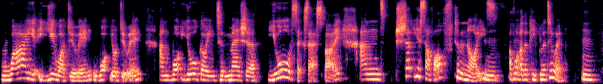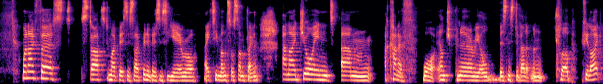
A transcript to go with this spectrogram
why you are doing what you're doing and what you're going to measure your success by and shut yourself off to the noise mm. of what mm. other people are doing. Hmm. When I first started my business. I've been in business a year or 18 months or something. And I joined um, a kind of what entrepreneurial business development club, if you like,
